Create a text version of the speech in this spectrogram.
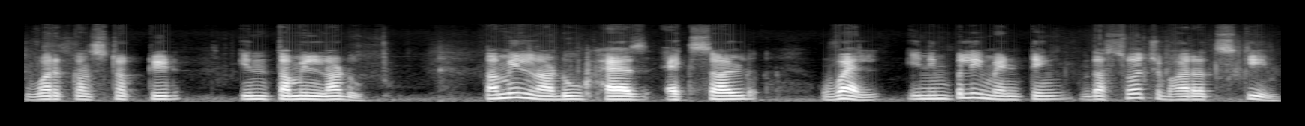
were constructed in Tamil Nadu. Tamil Nadu has excelled well in implementing the Swachh Bharat scheme.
